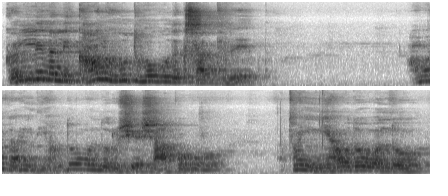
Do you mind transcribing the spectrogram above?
ಕಲ್ಲಿನಲ್ಲಿ ಕಾಲು ಹೂತು ಹೋಗುವುದಕ್ಕೆ ಸಾಧ್ಯವೇ? ಆವಾಗ ಇದು ಯಾವುದೋ ಒಂದು ಋಷಿಯ ಶಾಪವೋ ಅಥವಾ ಇನ್ಯಾವುದೋ ಒಂದು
